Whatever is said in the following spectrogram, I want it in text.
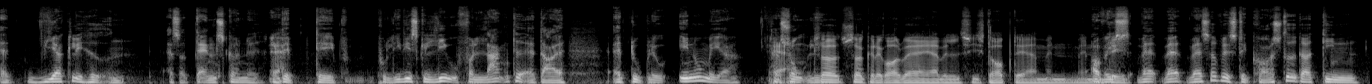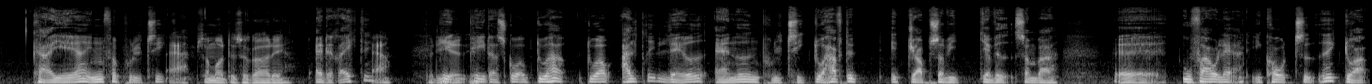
at virkeligheden, altså danskerne, ja. Det, det politiske liv forlangte af dig, at du blev endnu mere personlig. Ja, så, så kan det godt være, at jeg vil sige stop der, men, men og hvis, det, hvad, hvad, hvad så, hvis det kostede dig din karriere inden for politik? ja, så må det så gøre det. Er det rigtigt? Ja, fordi Pe- jeg, Peter Skorp, du har, du har aldrig lavet andet end politik. Du har haft et, et job, så vidt jeg ved, som var øh, ufaglært i kort tid. Ikke? Du har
